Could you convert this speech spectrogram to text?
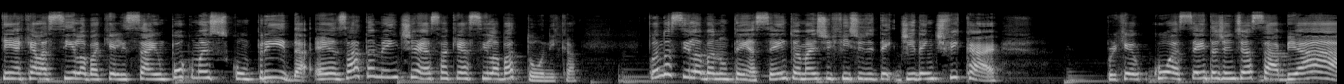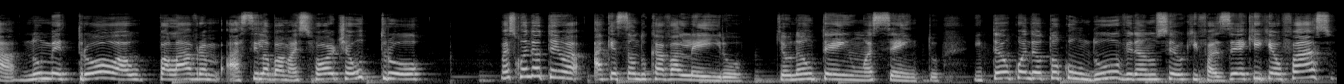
tem aquela sílaba que ele sai um pouco mais comprida, é exatamente essa que é a sílaba tônica. Quando a sílaba não tem acento, é mais difícil de, de identificar. Porque com o acento a gente já sabe, ah, no metrô a palavra, a sílaba mais forte é o tro. Mas quando eu tenho a, a questão do cavaleiro, que eu não tenho um acento, então quando eu tô com dúvida, não sei o que fazer, o que, que eu faço?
